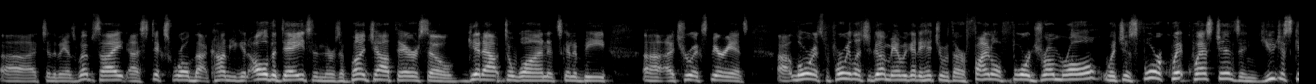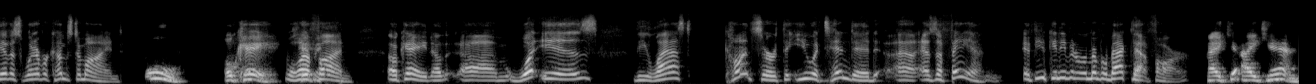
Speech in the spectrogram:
uh, to the band's website, uh, styxworld.com. You get all the dates, and there's a bunch out there. So get out to one. It's going to be uh, a true experience. Uh, Lawrence, before we let you go, man, we got to hit you with our final four drum roll, which is four quick questions, and you just give us whatever comes to mind. Ooh, okay. We'll Hit have me. fun. Okay. Now, um, what is the last concert that you attended uh, as a fan, if you can even remember back that far. I can, I can,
